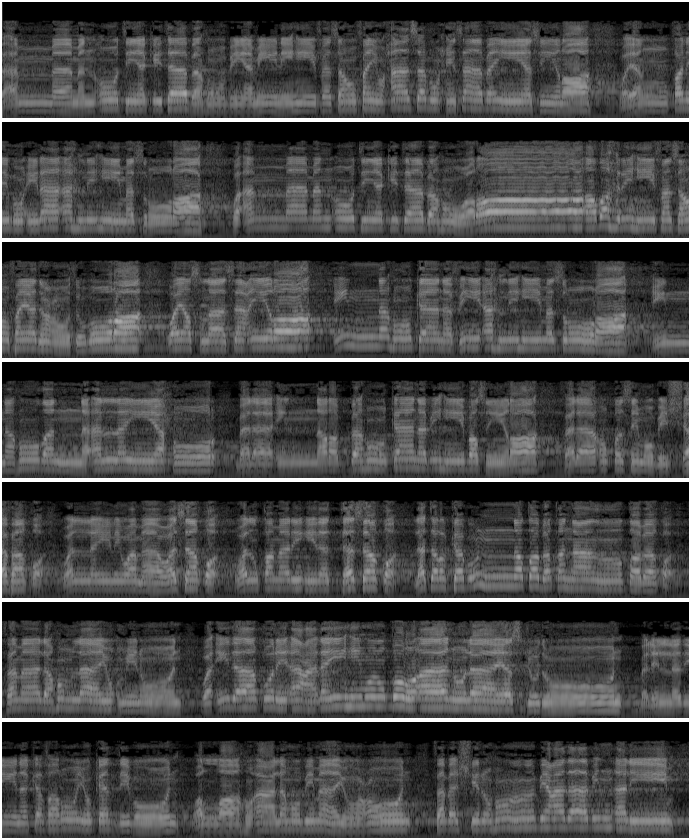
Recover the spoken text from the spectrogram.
فأما من أوتي كتابه بيمينه فسوف يحاسب حسابا يسيرا وينقلب إلى أهله مسرورا وأما من أوتي كتابه وراء ظهره فسوف يدعو ثبورا ويصلى سعيرا إنه كان في أهله مسرورا إنه ظن أن لن يحور بلى إن ربه كان به بصيرا فلا أقسم بالشفق والليل وما وسق والقمر إذا اتسق لتركبن طبقا عن طبق فما لهم لا يؤمنون وإذا قرئ عليهم القرآن لا يسجدون بل الذين كفروا يكذبون والله أعلم بما يوعون فبشرهم بعذاب أليم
